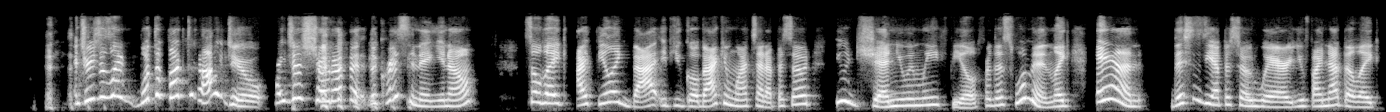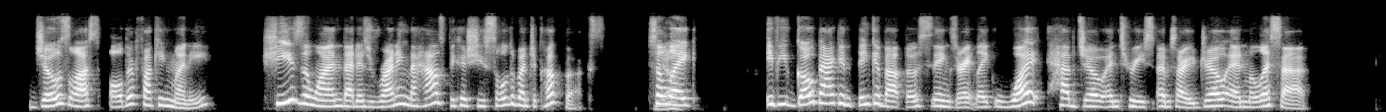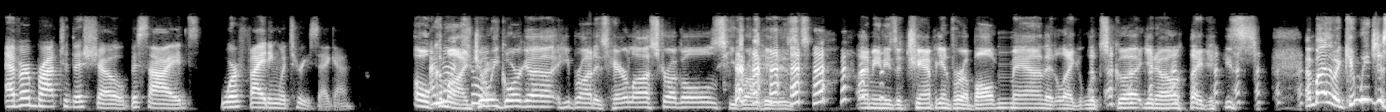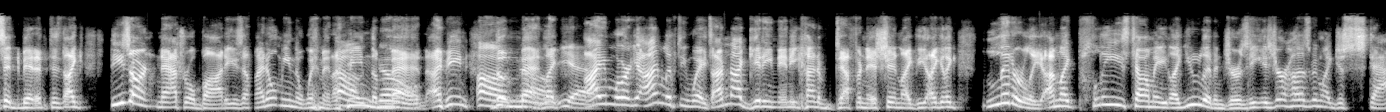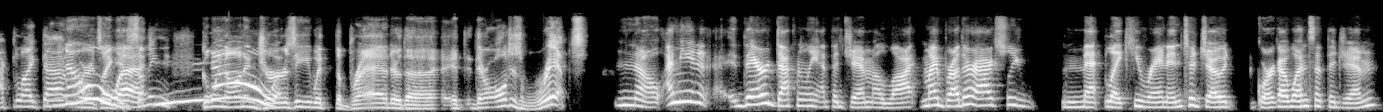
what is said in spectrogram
And Teresa's like, "What the fuck did I do? I just showed up at the christening, you know." So like I feel like that if you go back and watch that episode, you genuinely feel for this woman. Like and this is the episode where you find out that like Joe's lost all their fucking money. She's the one that is running the house because she sold a bunch of cookbooks. So Yeah. like if you go back and think about those things, right? Like what have Joe and Teresa, I'm sorry, Joe and Melissa ever brought to this show besides we're fighting with Teresa again? Oh, I'm come on. sure. Joey Gorga, he brought his hair loss struggles. He brought his, I mean, he's a champion for a bald man that like looks good, you know, like he's, and by the way, can we just admit it? that, Like these aren't natural bodies. And I don't mean the women, I Oh, mean the no. men. I mean Oh, the men. no, Like yeah. I'm working, I'm lifting weights. I'm not getting any kind of definition. Like the, like, like literally, I'm like, please tell me, like you live in Jersey. Is your husband like just stacked like that? Where it's like, is something going on in. Jersey with the bread or the, it, they're all just ripped. No, I mean, they're definitely at the gym a lot. My brother actually met, like, he ran into Joe Gorga once at the gym.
